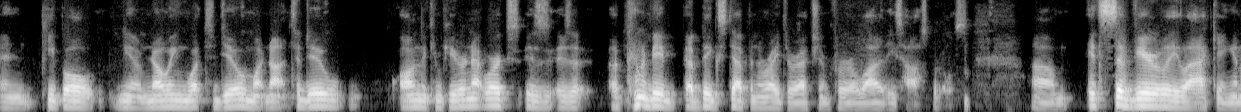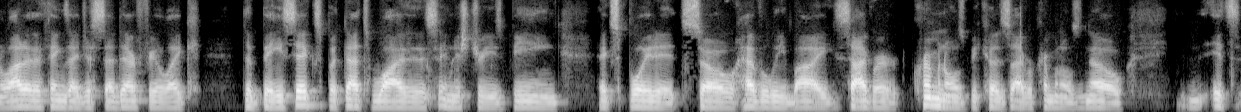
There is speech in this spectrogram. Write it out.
and people you know knowing what to do and what not to do on the computer networks is is a, a going to be a big step in the right direction for a lot of these hospitals. Um, it's severely lacking, and a lot of the things I just said there feel like the basics, but that's why this industry is being exploited so heavily by cyber criminals because cyber criminals know it's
